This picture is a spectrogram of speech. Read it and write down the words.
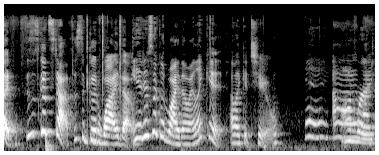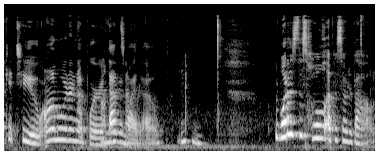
good. This is good stuff. This is a good why though. it is a good why though. I like it. I like it too. Yay. I Onward. like it too. Onward and upward. Onward That's and why upward. Mm-hmm. though. What is this whole episode about?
